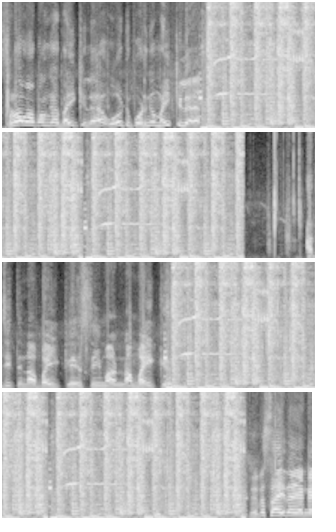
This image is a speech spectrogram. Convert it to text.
ஸ்லோவா போங்க பைக்கில் ஓட்டு போடுங்க மைக்கில் அஜித்னா பைக்கு சீமான்னா மைக்கு விவசாயி தான் எங்க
